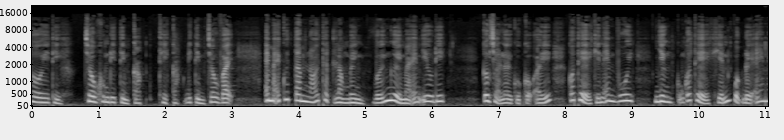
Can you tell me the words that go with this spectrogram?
thôi thì Châu không đi tìm cọc thì cọc đi tìm Châu vậy. Em hãy quyết tâm nói thật lòng mình với người mà em yêu đi. Câu trả lời của cậu ấy có thể khiến em vui, nhưng cũng có thể khiến cuộc đời em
